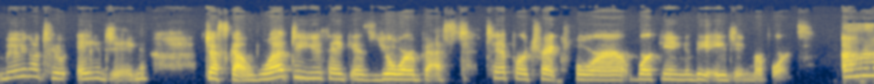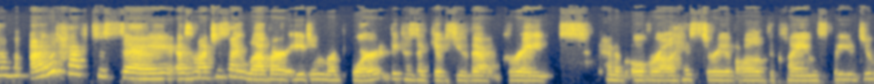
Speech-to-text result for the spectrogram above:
moving on to aging, Jessica, what do you think is your best tip or trick for working the aging reports? Um, I would have to say, as much as I love our aging report because it gives you that great kind of overall history of all of the claims, but you do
